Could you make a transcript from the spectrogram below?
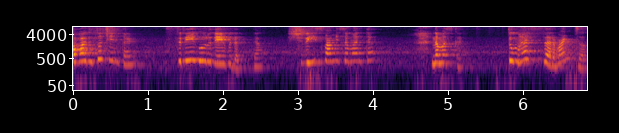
आवाजाचं चिंतन श्री गुरुदेव दत्त श्री स्वामी समर्थ. नमस्कार. तुम्हा सर्वांचं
